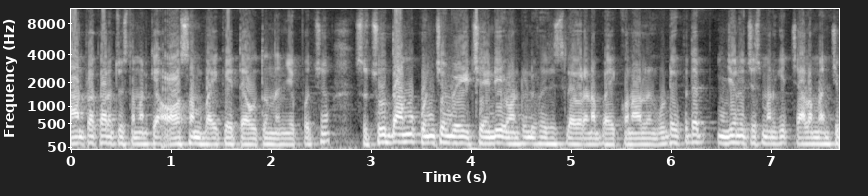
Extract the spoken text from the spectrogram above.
దాని ప్రకారం చూస్తే మనకి ఆసమ్ బైక్ అయితే అవుతుందని చెప్పొచ్చు. సో చూద్దాము. కొంచెం వెయిట్ చేయండి. వన్ ట్వంటీ ఫైవ్ సీసీలో ఎవరైనా బైక్ కొనాలనుకుంటే ఇకపోతే ఇంజిన్ వచ్చేసి మనకి చాలా మంచి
